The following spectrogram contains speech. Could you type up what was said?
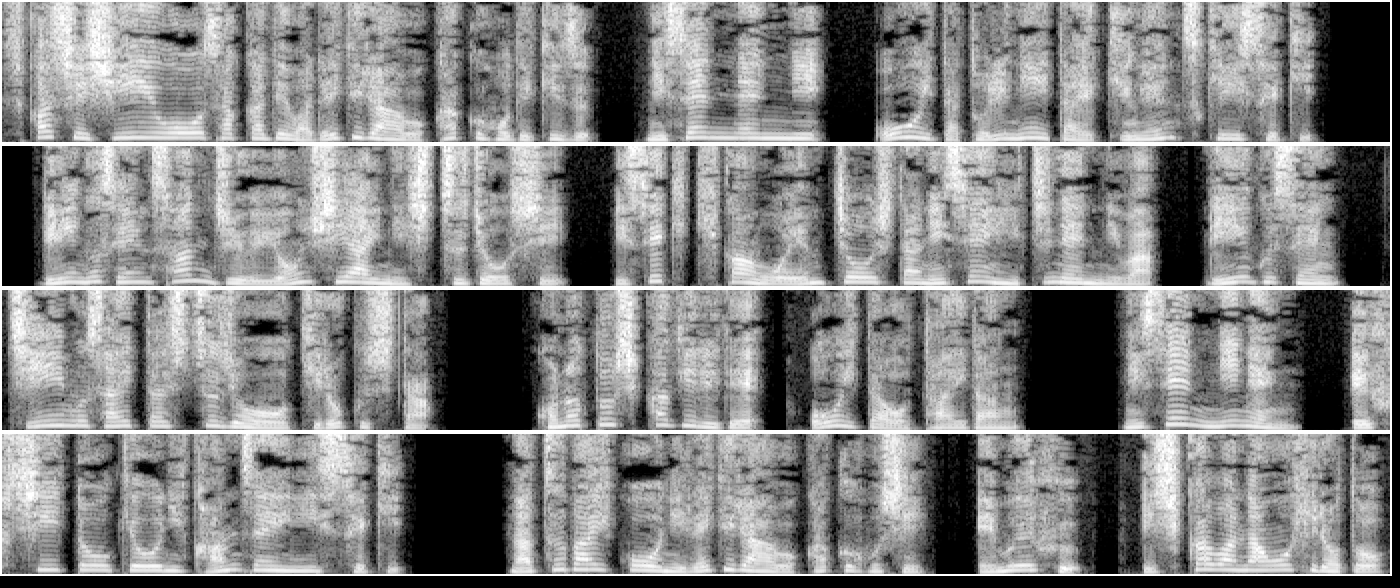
しかし C 大阪ではレギュラーを確保できず、2000年に大分トリニータへ期限付き移籍。リーグ戦34試合に出場し、移籍期間を延長した2001年には、リーグ戦、チーム最多出場を記録した。この年限りで大分を退団。2002年、FC 東京に完全移籍。夏場以降にレギュラーを確保し、MF、石川直弘と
